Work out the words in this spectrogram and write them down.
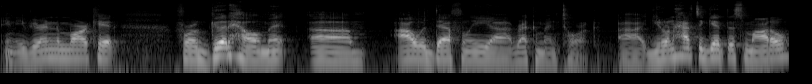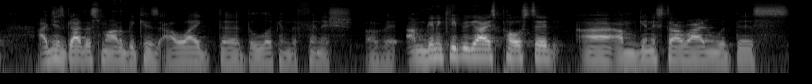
And if you're in the market for a good helmet, um, I would definitely uh, recommend TORC. Uh, you don't have to get this model. I just got this model because I like the, the look and the finish of it. I'm gonna keep you guys posted. Uh, I'm gonna start riding with this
